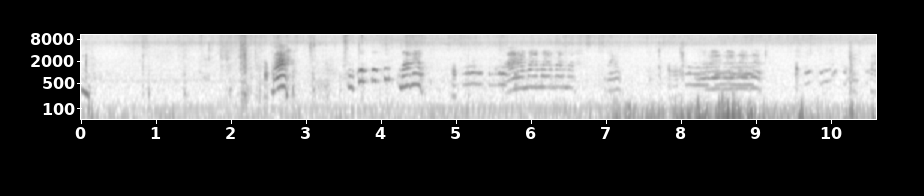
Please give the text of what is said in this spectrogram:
อืมมากุ๊กกุ๊กกุ๊กกุ๊กมาเร็วมามามามามาเร็วเร็วเร็วเร็วเร็วเก็บไข่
